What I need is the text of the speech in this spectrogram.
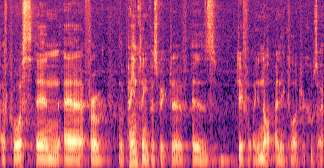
of course, in, uh, from the painting perspective, is definitely not an ecological zone.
